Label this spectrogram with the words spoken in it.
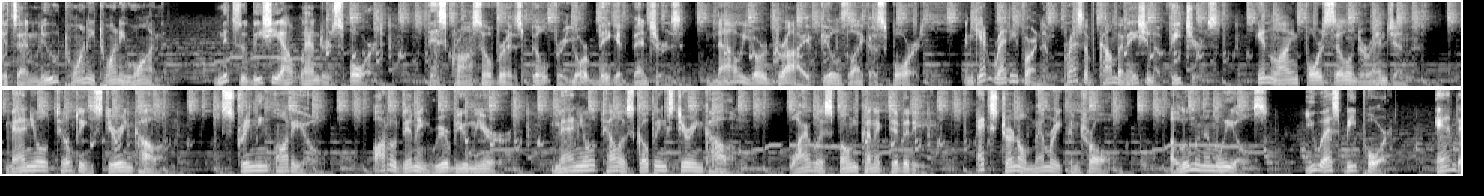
It's a new 2021 Mitsubishi Outlander Sport. This crossover is built for your big adventures. Now your drive feels like a sport. And get ready for an impressive combination of features. Inline four-cylinder engine, manual tilting steering column, streaming audio, auto-dimming rearview mirror, manual telescoping steering column, wireless phone connectivity, external memory control, aluminum wheels, USB port, and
